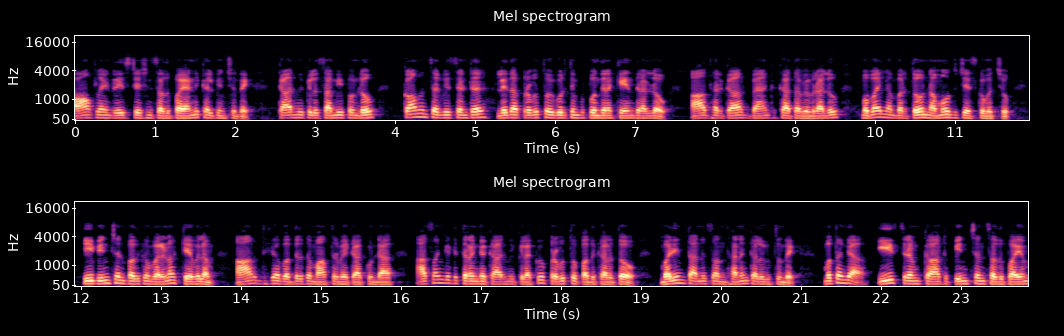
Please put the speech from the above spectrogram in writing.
ఆఫ్లైన్ రిజిస్ట్రేషన్ సదుపాయాన్ని కల్పించింది. కార్మికులు సమీపంలో కామన్ సర్వీస్ సెంటర్ లేదా ప్రభుత్వ గుర్తింపు పొందిన కేంద్రాల్లో ఆధార్ కార్డ్ బ్యాంక్ ఖాతా వివరాలు మొబైల్ నంబర్తో నమోదు చేసుకోవచ్చు. ఈ పింఛన్ పథకం వలన కేవలం ఆర్థిక భద్రత మాత్రమే కాకుండా అసంఘటిత రంగ కార్మికులకు ప్రభుత్వ పథకాలతో మరింత అనుసంధానం కలుగుతుంది. మొత్తంగా ఈ శ్రమ్ కార్డ్ పింఛన్ సదుపాయం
